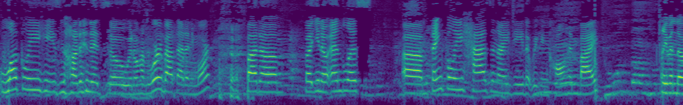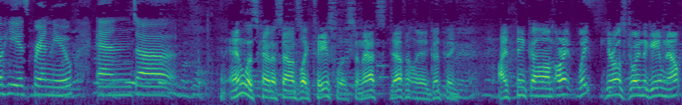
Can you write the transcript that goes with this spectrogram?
Luckily, he's not in it, so we don't have to worry about that anymore. but um, but you know, Endless. Um, thankfully, has an ID that we can call him by, even though he is brand new. And uh, And endless kind of sounds like tasteless, and that's definitely a good thing. I think. Um, all right, wait. Heroes join the game now.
